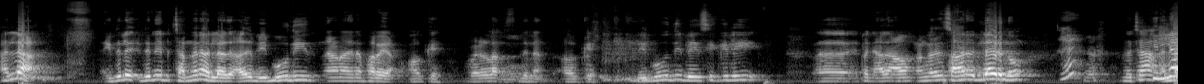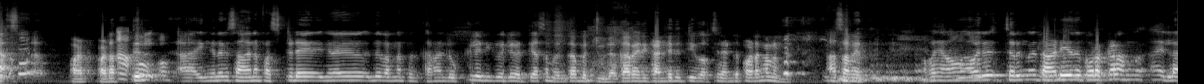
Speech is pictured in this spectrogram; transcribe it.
അല്ല ഇതിൽ ഇതിന് ചന്ദനമല്ല അത് അത് വിഭൂതി ആണ് അതിനെ പറയാ. ഓക്കെ വെള്ളം ഇതിന്. ഓക്കെ വിഭൂതി ബേസിക്കലി അങ്ങനെ ഒരു സാധനം ഇല്ലായിരുന്നു. പടത്തിൽ ഇങ്ങനെ ഒരു സാധനം ഫസ്റ്റ് ഡേ ഇങ്ങനെ ഇത് പറഞ്ഞപ്പോ കാരണം ലുക്കിൽ എനിക്ക് വലിയ വ്യത്യാസം വരുത്താൻ പറ്റൂല. കാരണം എനിക്ക് കണ്ടിന്യൂറ്റി കുറച്ച് രണ്ട് പടങ്ങളുണ്ട് ആ സമയത്ത്. അപ്പൊ ഞാൻ അവർ ചെറുങ്ങനെ താടി ചെയ്ത് കുറക്കണം. എല്ലാ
